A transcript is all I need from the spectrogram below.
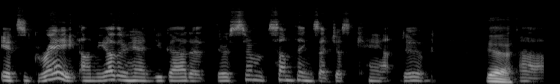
it's great on the other hand you gotta there's some some things i just can't do Yeah. um,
